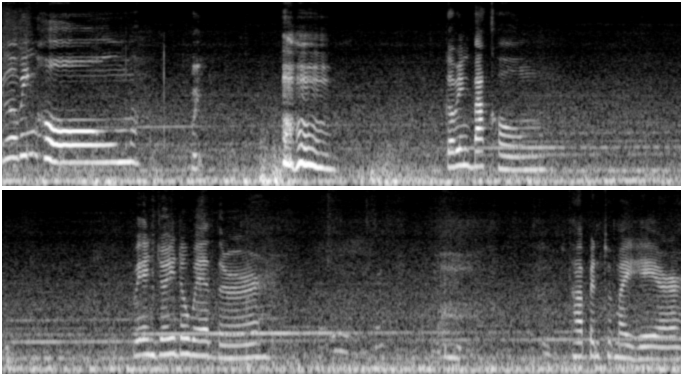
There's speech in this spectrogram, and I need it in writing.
We're going home. Wait. going back home. We enjoy the weather. What happened to my hair?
